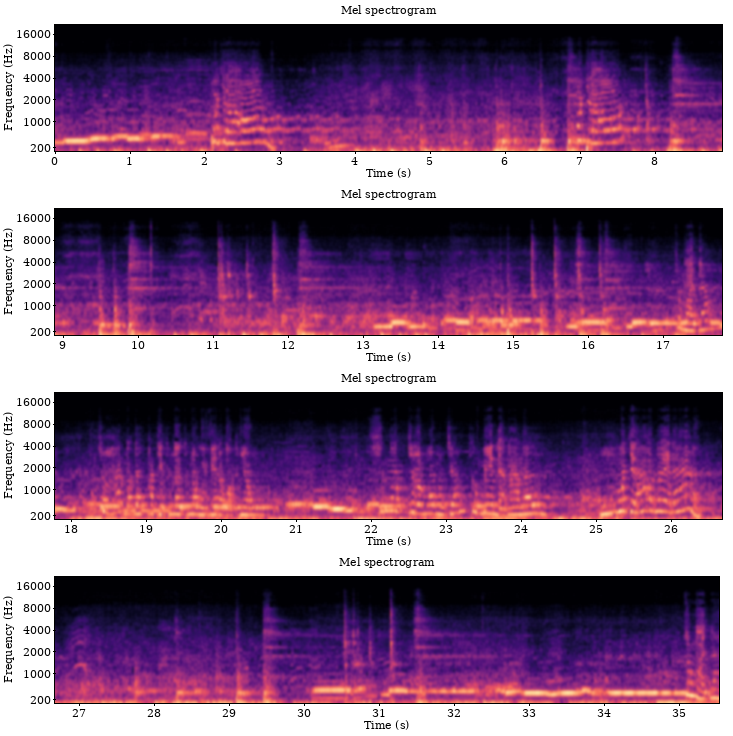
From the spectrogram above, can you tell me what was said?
ជានៅក្នុងវិមានរបស់ខ្ញុំស្ងាត់ជ្រងំអញ្ចឹងគឺមានអ្នកណានៅពុច្រាអូននៅឯណាចំណុចណា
